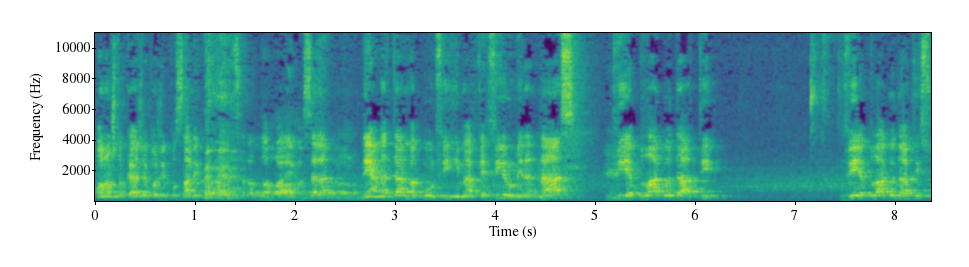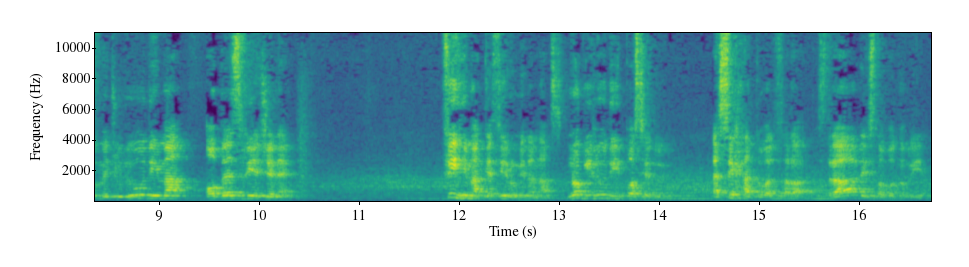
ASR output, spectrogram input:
ono što kaže Boži poslanik sallallahu alejhi ve sellem ni'matan makun fihi ma kathiru min an-nas dvije blagodati dvije blagodati su među ljudima obezvrijeđene. Fihi ma kathiru min an-nas mnogi ljudi ih posjeduju. Asihatu wal farah zdravlje i slobodno vrijeme.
